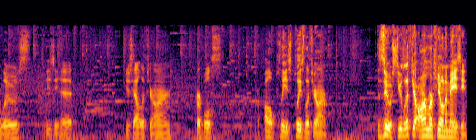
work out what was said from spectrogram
Blues. Easy hit. You just gotta lift your arm. Purples. Oh, please, please lift your arm. Zeus, you lift your arm, we're feeling amazing.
